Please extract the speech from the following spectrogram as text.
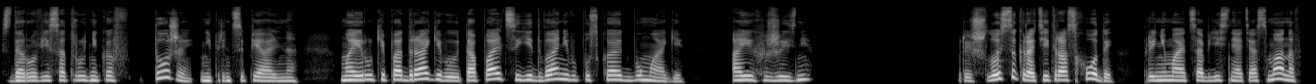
Здоровье сотрудников тоже не принципиально. Мои руки подрагивают, а пальцы едва не выпускают бумаги. А их жизни? Пришлось сократить расходы, принимается объяснять Османов,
